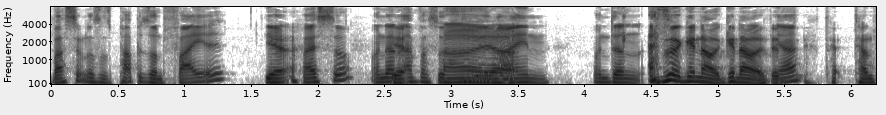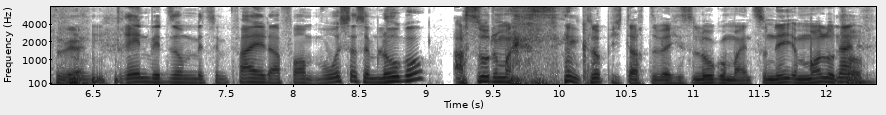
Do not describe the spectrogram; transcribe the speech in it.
basteln uns aus Pappe so ein Pfeil, Ja. weißt du? Und dann Ja. einfach so Ah, hier ja. rein. Und dann Also genau, genau. Dann Ja? ta- tanzen wir. drehen wir so mit dem Pfeil da vorm. Wo ist das im Logo? Ach so, du meinst den Club. Ich dachte, welches Logo meinst du? Nee, im Molotow. Nein.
